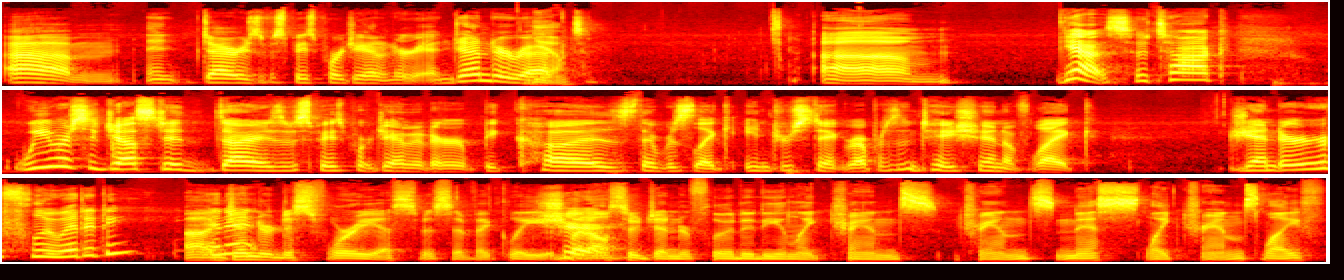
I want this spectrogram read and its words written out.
Um, and Diaries of a Spaceport Janitor and Genderwrecked. Um, yeah. So talk. We were suggested Diaries of a Spaceport Janitor because there was like interesting representation of like gender fluidity. uh, in it. gender dysphoria specifically, Sure. but also gender fluidity and like trans transness, like trans life.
